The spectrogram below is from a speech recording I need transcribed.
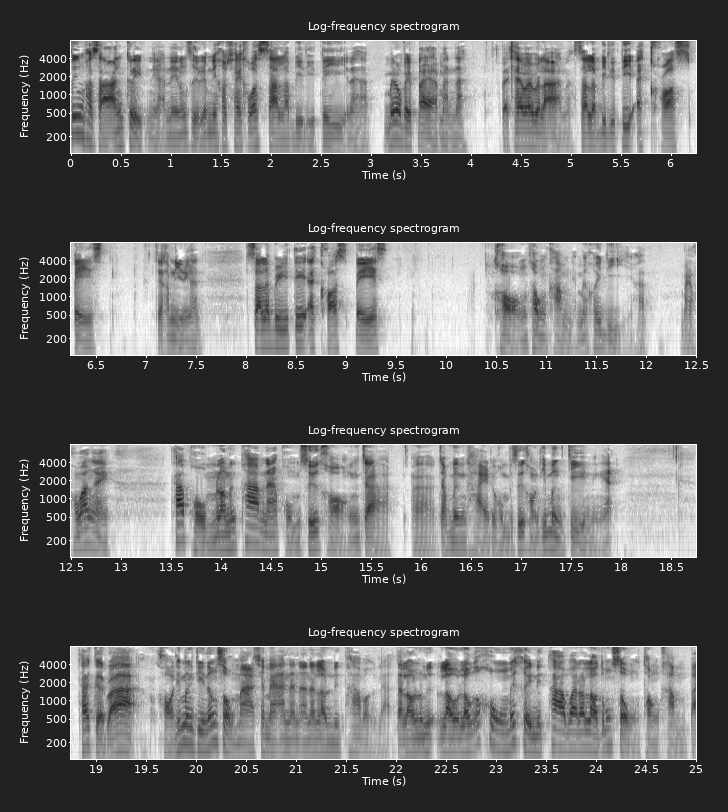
ซึ่งภาษาอังกฤษเนี่ยในหนังสือเล่มนี้เขาใช้คาว่า salability นะครับ ไม่ต้องไปแปลมันนะ แต่แค่ไว้เวลาอ่าน salability across space ใช้คำนี้ด้วยกัน salability across space ของทองคำเนี่ยไม่ค่อยดีครับ หมายความว่าไง ถ้าผมลองนึกภาพนะ ผมซื้อของจากจากเมืองไทยแต่ผมไปซื้อของที่เมืองจีนอย่างเงี้ยถ้าเกิดว่าของที่เมืองจีนต้องส่งมาใช่ไหมอันนั้นอันนั้นเรานึกภาพออกแล้ว แต่เราเราเราก็คงไม่เคยนึกภาพว่าแล้วเราต้องส่งทองคำไป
